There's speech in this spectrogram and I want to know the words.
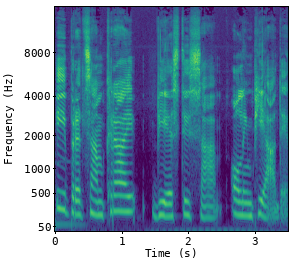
I pred sam kraj vijesti sa olimpijade.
